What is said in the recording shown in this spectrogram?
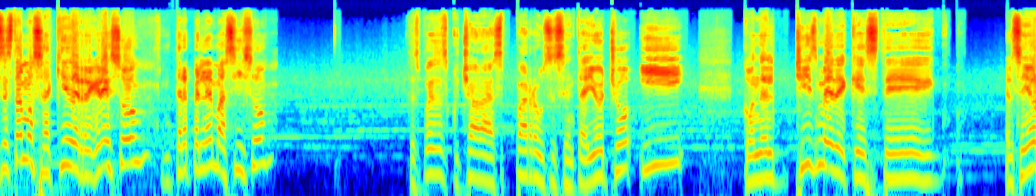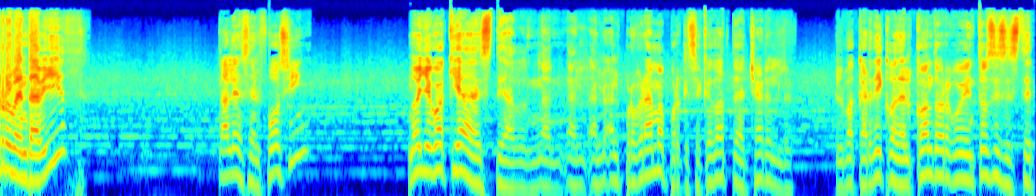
Pues estamos aquí de regreso. Trépenle macizo. Después de escuchar a Sparrow 68 y con el chisme de que este el señor Rubén David Tal es el Fossi. No llegó aquí a este al, programa porque se quedó a echar el, el Bacardí con el Cóndor, güey. Entonces, este,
